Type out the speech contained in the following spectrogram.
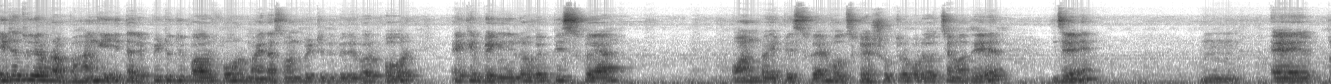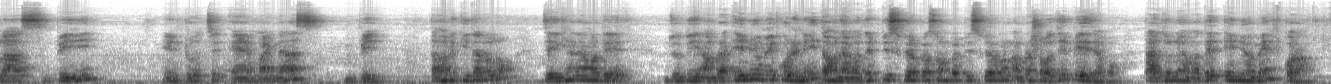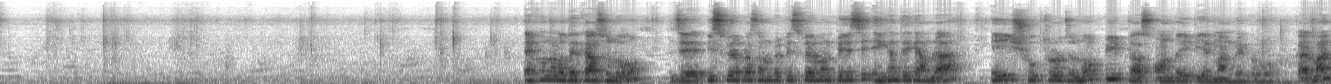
এটা যদি আমরা ভাঙি, তাহলে P to the power four minus one P to the power four একে ভেঙে নিলে হবে P square one by P square whole square সূত্র পরে হচ্ছে আমাদের যে এ প্লাস বি ইন্টু হচ্ছে এ মাইনাস বি তাহলে কি দাঁড়াল? যে এখানে আমাদের যদি আমরা এই নিয়মে করে নিই, তাহলে আমাদের P square plus one by P square মান আমরা সহজে পেয়ে যাব। তার জন্য আমাদের এই নিয়মে করা। এখন আমাদের কাজ হলো যে P square plus one by P square মান পেয়েছি এখান থেকে আমরা এই সূত্রের জন্য P plus one by P এর মান বের করব। কার মান?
